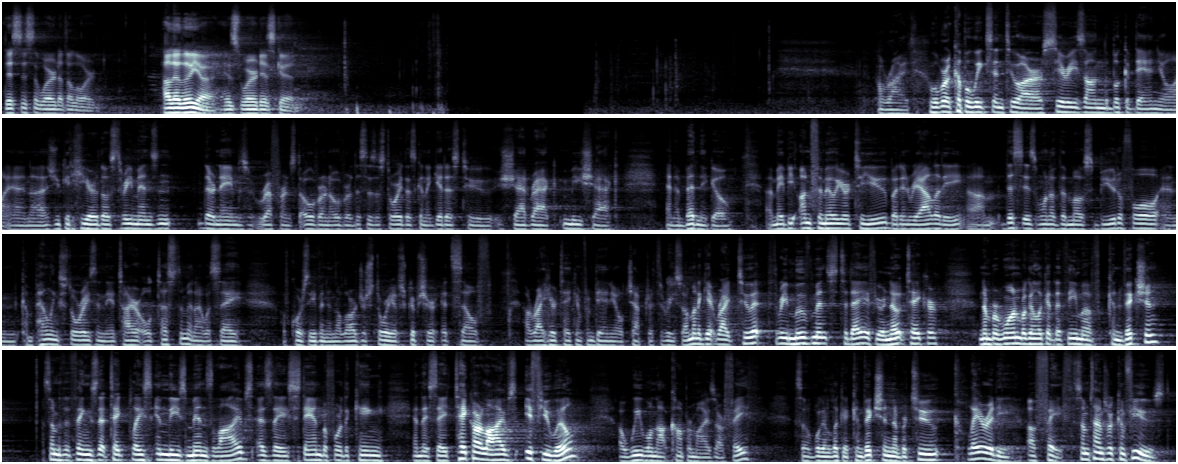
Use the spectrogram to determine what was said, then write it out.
This is the word of the Lord. Hallelujah. His word is good. All right. Well, we're a couple weeks into our series on the book of Daniel, and uh, as you could hear, those three men's their names referenced over and over. This is a story that's going to get us to Shadrach, Meshach, and Abednego. Uh, may be unfamiliar to you, but in reality, um, this is one of the most beautiful and compelling stories in the entire Old Testament. I would say, of course, even in the larger story of Scripture itself. Uh, right here, taken from Daniel chapter 3. So I'm going to get right to it. Three movements today, if you're a note taker. Number one, we're going to look at the theme of conviction some of the things that take place in these men's lives as they stand before the king and they say, Take our lives if you will uh, we will not compromise our faith. So we're going to look at conviction. Number two, clarity of faith. Sometimes we're confused.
